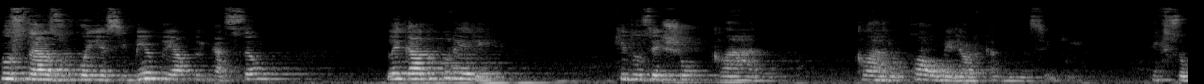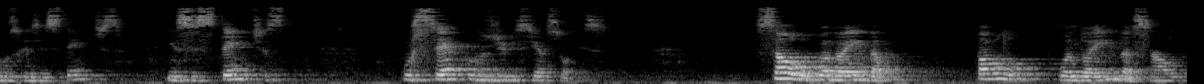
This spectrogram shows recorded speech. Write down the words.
Nos traz o conhecimento e a aplicação legado por Ele, que nos deixou claro, claro qual o melhor caminho a seguir. É que somos resistentes, insistentes, por séculos de viciações. Saulo, quando ainda Paulo, quando ainda Saulo,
